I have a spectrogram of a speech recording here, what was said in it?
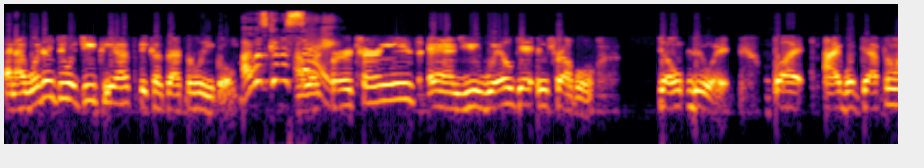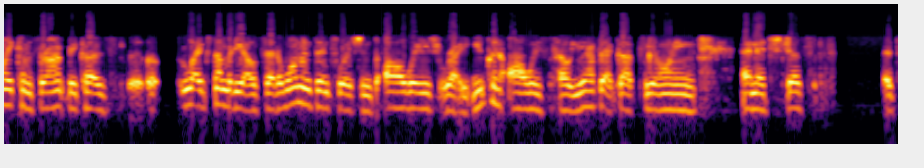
And I wouldn't do a GPS because that's illegal. I was gonna say. I work say. for attorneys, and you will get in trouble. Don't do it. But I would definitely confront because, uh, like somebody else said, a woman's intuition's always right. You can always tell. You have that gut feeling, and it's just, it's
